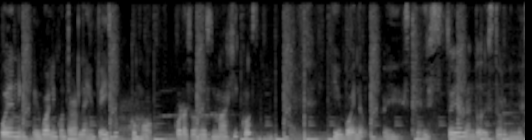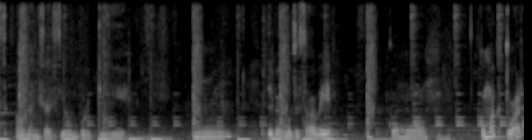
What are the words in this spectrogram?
Pueden igual encontrarla en Facebook como Corazones Mágicos. Y bueno, este, les estoy hablando de esta organización porque... Mm, debemos de saber cómo, cómo actuar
